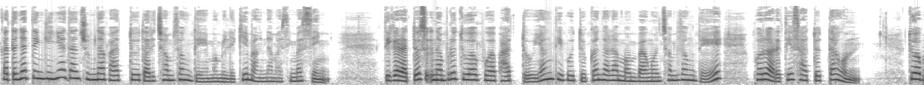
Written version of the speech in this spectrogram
Katanya tingginya dan jumlah batu dari 첨성대 memiliki makna masing-masing. 362 buah batu yang dibutuhkan dalam membangun 첨성대 berarti satu tahun. 12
